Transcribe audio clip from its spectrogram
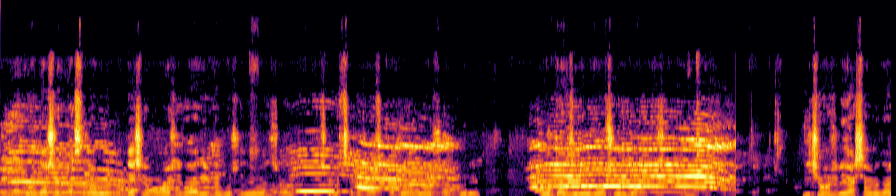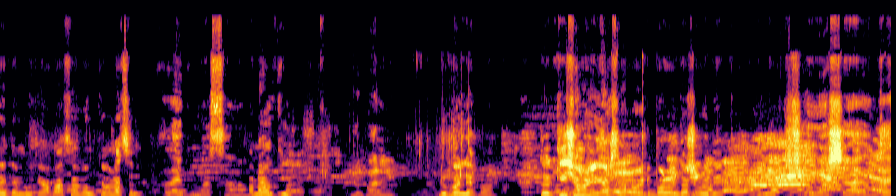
দর্শক আসসালামু আলাইকুম। দেশে বসে তারা এখানে বসে দেওয়া আছে সবাই প্রতি শুভেচ্ছা প্রকাশ করতে নমস্কার করি আমার তার জীবন কোনো সম্ভব। কি সমস্যা নিয়ে আসছে আমরা জানিতাম মুখে আপা আসসালাম কেমন আছেন? নাম কি? রূপালী। লেখা তো কি সমস্যা নিয়ে আপনার একটু বলুন দর্শক সমস্যা যে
